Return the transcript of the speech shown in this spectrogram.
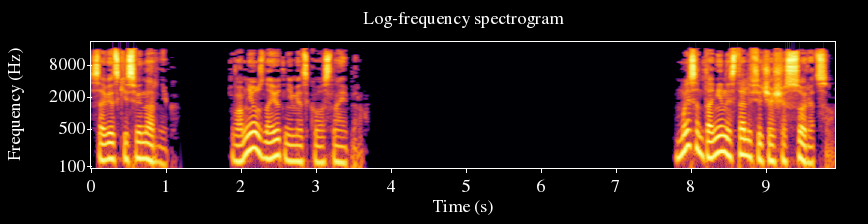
Советский свинарник. Во мне узнают немецкого снайпера. Мы с Антониной стали все чаще ссориться.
